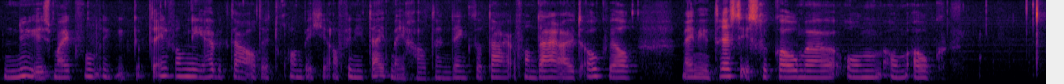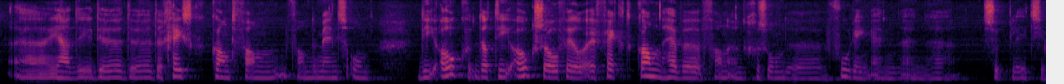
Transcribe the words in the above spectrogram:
nu is. Maar ik vond, ik, op de een of andere manier heb ik daar altijd toch wel een beetje affiniteit mee gehad. En denk dat daar, van daaruit ook wel mijn interesse is gekomen om, om ook eh, ja, de, de, de, de geestelijke kant van, van de mens om die ook, dat die ook zoveel effect kan hebben van een gezonde voeding en, en eh, suppletie.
